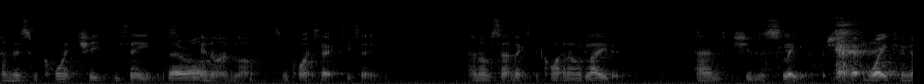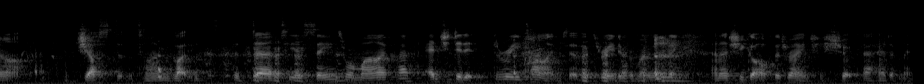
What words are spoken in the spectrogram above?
and there's some quite cheeky scenes in I Am Love, some quite sexy scenes, and I was sat next to quite an old lady, and she was asleep, but she kept waking up just at the time, like the dirtiest scenes were on my iPad, and she did it three times at the three different moments. thing. And as she got off the train, she shook her head at me,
